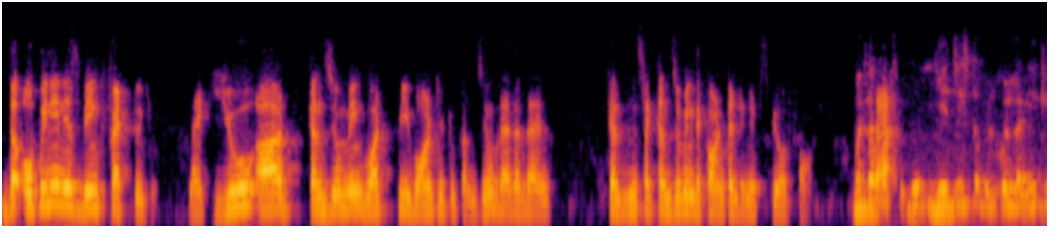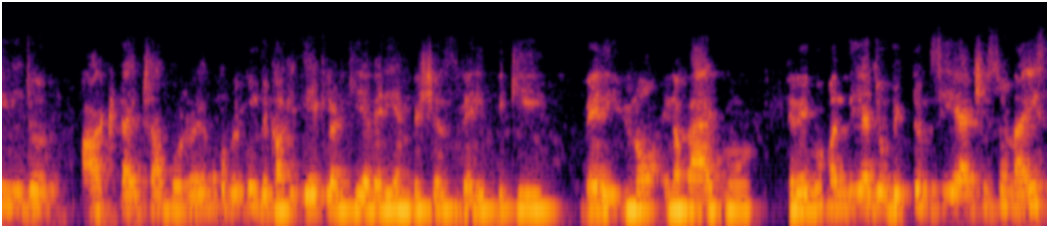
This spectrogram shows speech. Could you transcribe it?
The opinion is being fed to you like you are consuming what we want you to consume rather than it's like consuming the content in its pure form. मतलब ये चीज़ तो बिल्कुल लगी कि ये जो आर्कटाइप्स आप बोल रहे हो मेरे को बिल्कुल दिखा कि एक लड़की है very ambitious very picky very you know in a bad mood फिर एक वो बंदी है जो विक्टिम सी है and she is so nice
